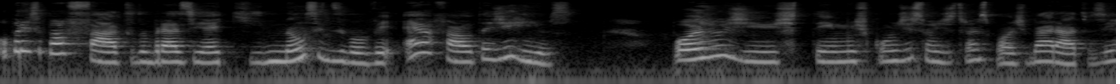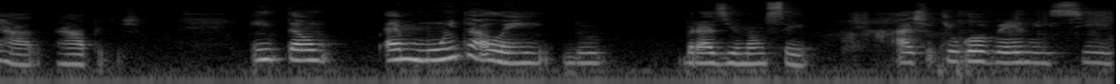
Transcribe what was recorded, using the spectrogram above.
O principal fato do Brasil aqui não se desenvolver é a falta de rios, pois nos rios temos condições de transporte baratos e rápidos. Então, é muito além do Brasil não ser. Acho que o governo em si,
